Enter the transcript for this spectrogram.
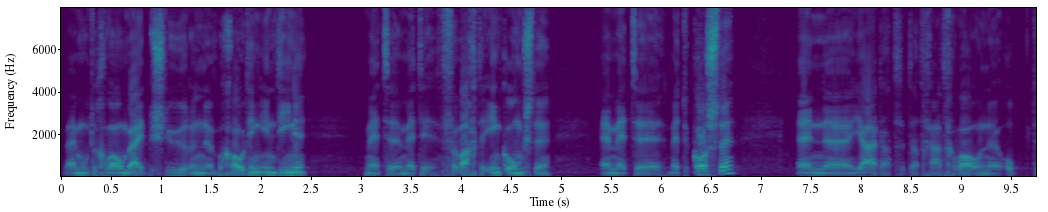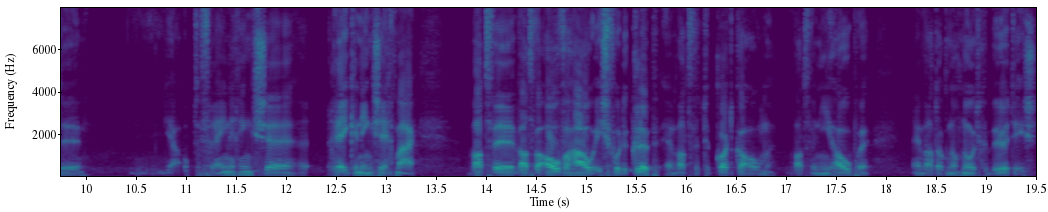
Wij moeten gewoon bij het bestuur een begroting indienen. Met, eh, met de verwachte inkomsten en met, eh, met de kosten. En eh, ja, dat, dat gaat gewoon op de, ja, op de verenigingsrekening, zeg maar. Wat we, wat we overhouden is voor de club. En wat we tekort komen, wat we niet hopen. En wat ook nog nooit gebeurd is.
